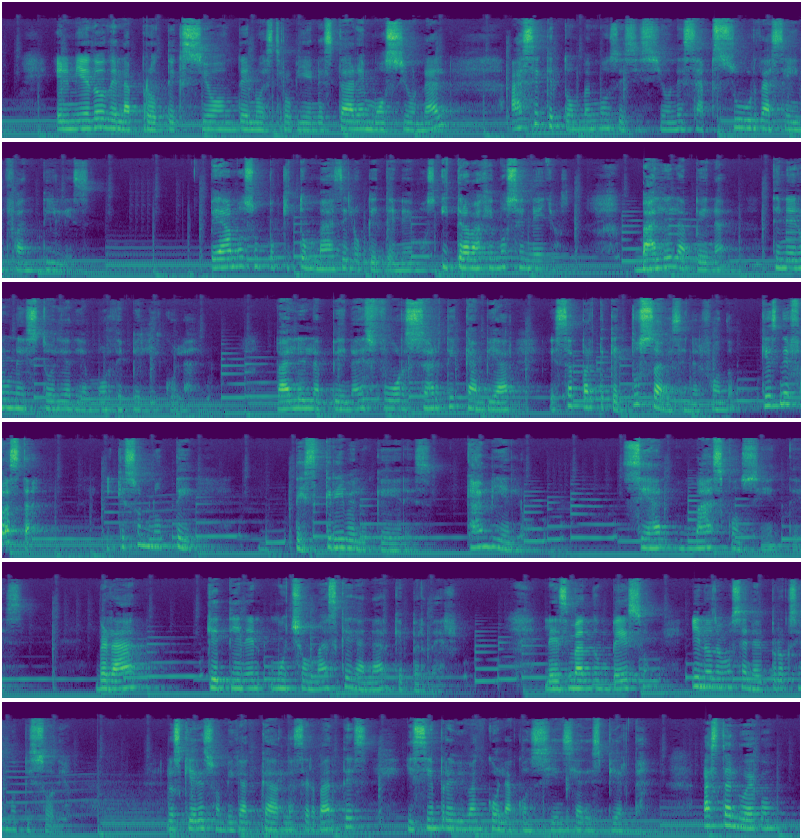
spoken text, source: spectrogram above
El miedo de la protección de nuestro bienestar emocional hace que tomemos decisiones absurdas e infantiles veamos un poquito más de lo que tenemos y trabajemos en ellos. Vale la pena tener una historia de amor de película. Vale la pena esforzarte y cambiar esa parte que tú sabes en el fondo que es nefasta y que eso no te describe lo que eres. Cámbienlo. Sean más conscientes. Verán que tienen mucho más que ganar que perder. Les mando un beso y nos vemos en el próximo episodio. Los quiere su amiga Carla Cervantes y siempre vivan con la conciencia despierta. Hasta luego.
